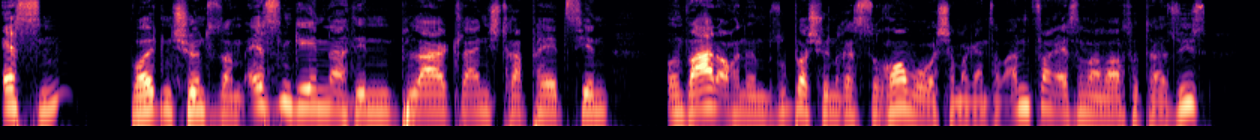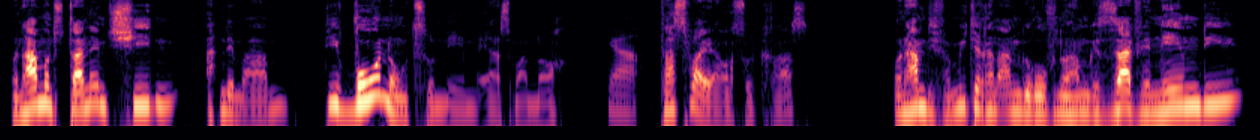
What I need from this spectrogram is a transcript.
essen, wollten schön zusammen essen gehen nach den kleinen Strapäzchen und waren auch in einem super schönen Restaurant, wo wir schon mal ganz am Anfang essen waren, war auch total süß und haben uns dann entschieden, an dem Abend die Wohnung zu nehmen, erstmal noch. Ja. Das war ja auch so krass. Und haben die Vermieterin angerufen und haben gesagt, wir nehmen die.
